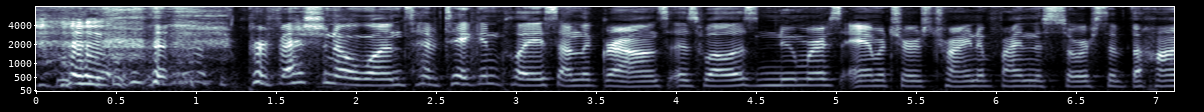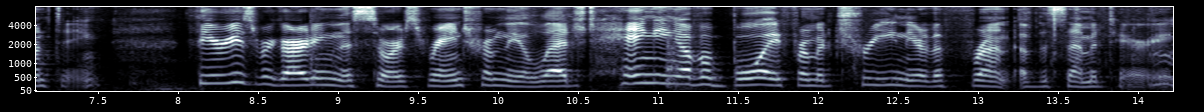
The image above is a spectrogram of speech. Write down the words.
professional ones have taken place on the grounds, as well as numerous amateurs trying to find the source of the haunting. Theories regarding this source range from the alleged hanging of a boy from a tree near the front of the cemetery,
